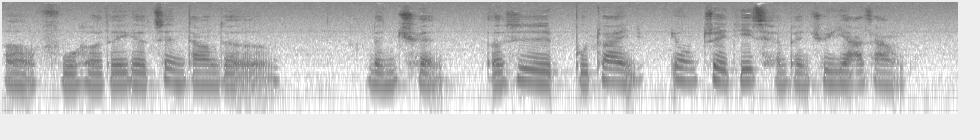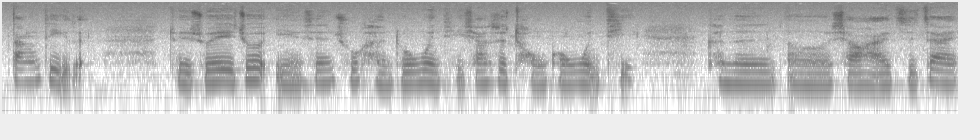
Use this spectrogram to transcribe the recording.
呃符合的一个正当的人权，而是不断用最低成本去压榨当地人。对，所以就衍生出很多问题，像是童工问题，可能呃小孩子在。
